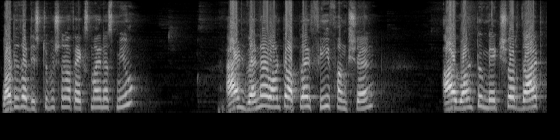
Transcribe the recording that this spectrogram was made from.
what is the distribution of x minus mu? And when I want to apply phi function I want to make sure that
